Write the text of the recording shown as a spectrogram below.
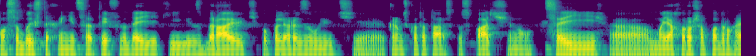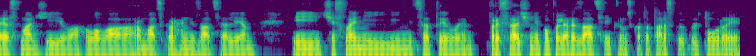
особистих ініціатив людей, які збирають, популяризують е, кримсько-татарську спадщину. Це і е, моя хороша подруга Есма Аджієва, голова громадської організації Алєм, і численні її ініціативи, присвячені популяризації кримсько-татарської культури,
